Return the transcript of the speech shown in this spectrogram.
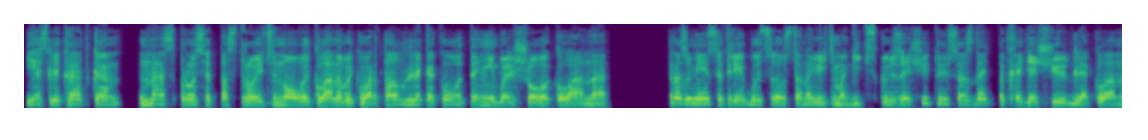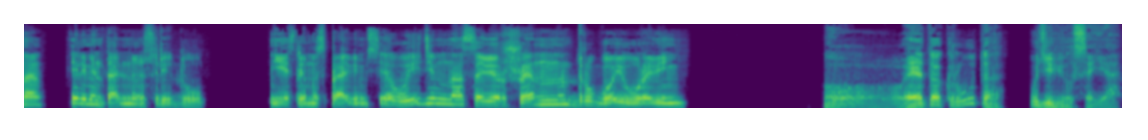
Если кратко, нас просят построить новый клановый квартал для какого-то небольшого клана. Разумеется, требуется установить магическую защиту и создать подходящую для клана элементальную среду. Если мы справимся, выйдем на совершенно другой уровень. «О, это круто!» — удивился я.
